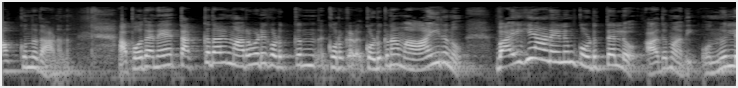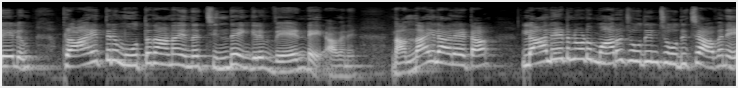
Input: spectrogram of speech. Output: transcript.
ആക്കുന്നതാണെന്ന്. അപ്പോൾ തന്നെ തക്കതായി മറുപടി കൊടുക്കുന്ന കൊടുക്കണമായിരുന്നു. വൈകിയാണേലും കൊടുത്തല്ലോ അത് മതി. ഒന്നുമില്ലേലും പ്രായത്തിന് മൂത്തതാണ് എന്ന ചിന്തയെങ്കിലും വേണ്ടേ അവന്. നന്നായി ലാലേട്ട ലാലേട്ടനോട് മറു ചോദ്യം ചോദിച്ച അവനെ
